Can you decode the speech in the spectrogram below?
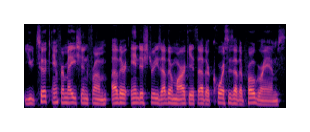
you took information from other industries, other markets, other courses, other programs,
